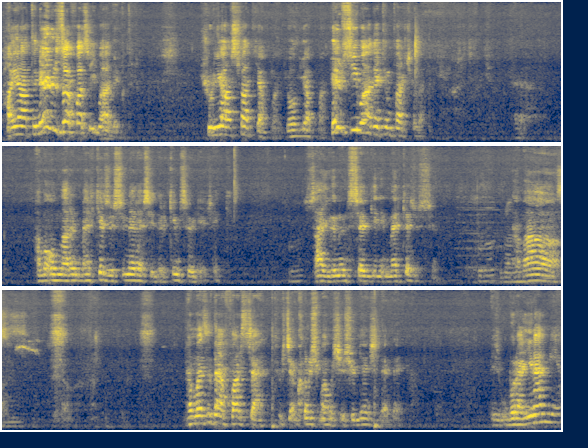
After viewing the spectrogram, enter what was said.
Hayatın her safhası ibadettir. Şuraya asfalt yapmak, yol yapmak. Hepsi ibadetin parçaları. Ama onların merkez üssü neresidir? Kim söyleyecek? Saygının, sevginin merkez üssü. Namaz. Namazı da Farsça, Türkçe konuşmamışız şu gençlerde. Biz buraya iner mi ya?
